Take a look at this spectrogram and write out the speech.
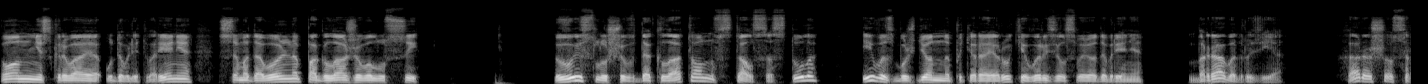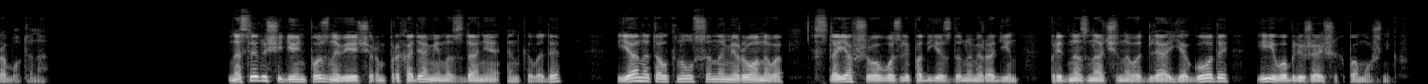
он, не скрывая удовлетворения, самодовольно поглаживал усы. Выслушав доклад, он встал со стула и, возбужденно потирая руки, выразил свое одобрение. «Браво, друзья! Хорошо сработано!» На следующий день, поздно вечером, проходя мимо здания НКВД, я натолкнулся на Миронова, стоявшего возле подъезда номер один, предназначенного для Ягоды и его ближайших помощников.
